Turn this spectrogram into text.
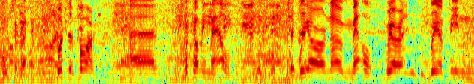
Terrific. What's it for? Uh, becoming metal. Is We this, are now metal. We are. We have been.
